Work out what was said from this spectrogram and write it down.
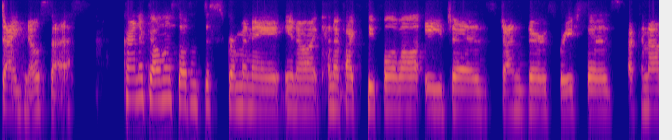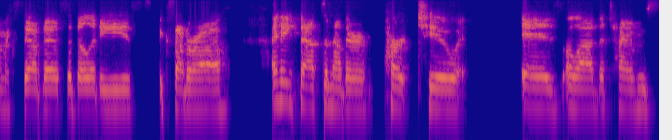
diagnosis chronic illness doesn't discriminate. You know, it can affect people of all ages, genders, races, economic status, abilities, etc. I think that's another part too. Is a lot of the times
